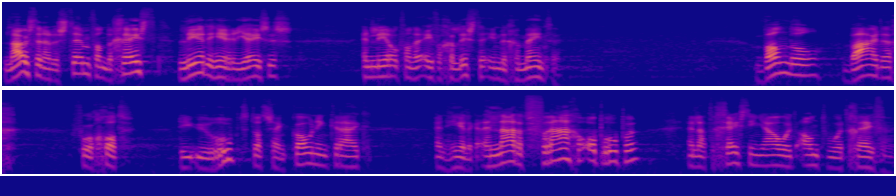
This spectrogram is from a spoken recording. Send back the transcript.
Luister naar de stem van de Geest. Leer de Heer Jezus. En leer ook van de evangelisten in de gemeente. Wandel waardig voor God, die u roept tot zijn koninkrijk en heerlijkheid. En laat het vragen oproepen en laat de geest in jou het antwoord geven.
